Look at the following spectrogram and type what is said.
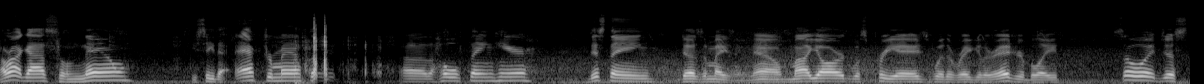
All right, guys, so now you see the aftermath of it, uh, the whole thing here. This thing does amazing. Now, my yard was pre-edged with a regular edger blade, so it just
